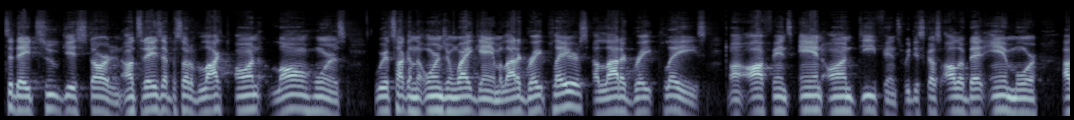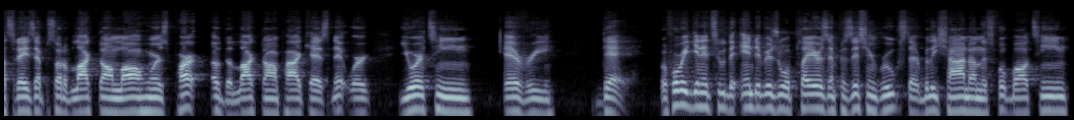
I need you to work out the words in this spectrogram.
today to get started. On today's episode of Locked on Longhorns, we're talking the orange and white game. A lot of great players, a lot of great plays on offense and on defense. We discuss all of that and more on today's episode of Locked on Longhorns, part of the Locked on Podcast Network, your team every day. Before we get into the individual players and position groups that really shined on this football team,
